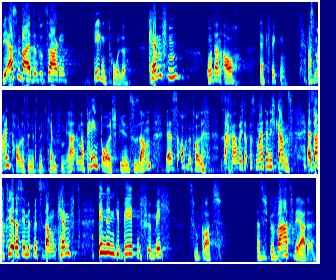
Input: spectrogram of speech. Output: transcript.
Die ersten beiden sind sozusagen Gegenpole. Kämpfen und dann auch erquicken. Was meint Paulus denn jetzt mit Kämpfen? Ja, immer Paintball spielen zusammen. Ja, das ist auch eine tolle Sache, aber ich glaube, das meint er nicht ganz. Er sagt hier, dass ihr mit mir zusammen kämpft in den Gebeten für mich zu Gott, dass ich bewahrt werde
